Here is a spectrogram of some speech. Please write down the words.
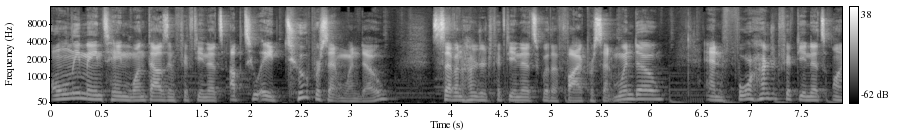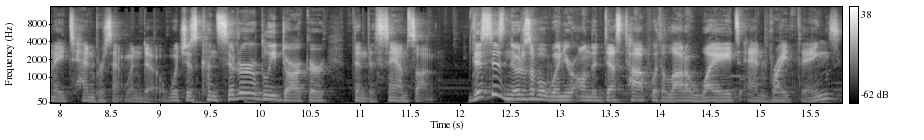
only maintain 1050 nits up to a 2% window, 750 nits with a 5% window, and 450 nits on a 10% window, which is considerably darker than the Samsung. This is noticeable when you're on the desktop with a lot of white and bright things,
